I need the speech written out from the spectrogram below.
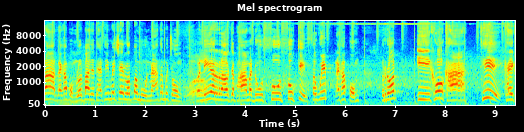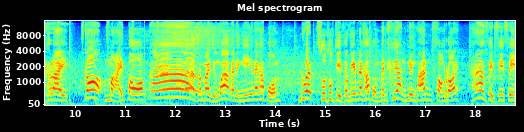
ราชนะครับผมรถบ้านแท้ๆที่ไม่ใช่รถประมูลนะท่านผู้ชม วันนี้เราจะพามาดูซูซูกิสวิฟนะครับผมรถอีโคคาร์ที่ใครๆก็หมายปองอ่าทำไมถึงว่ากันอย่างนี้นะครับผมด้วยซูซูกิสวิฟนะครับผมเป็นเครื่อง 1,250ซีซี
